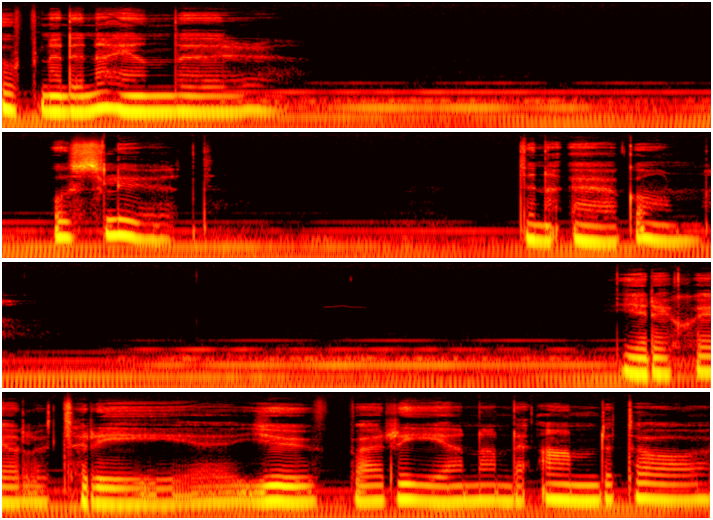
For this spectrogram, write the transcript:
Öppna dina händer och slut dina ögon. Ge dig själv tre djupa renande andetag.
